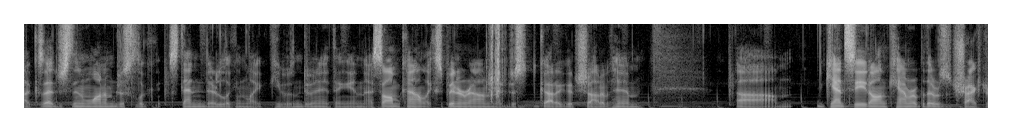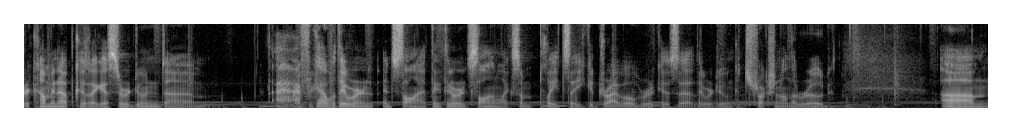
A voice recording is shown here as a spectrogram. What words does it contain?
because uh, I just didn't want him just look standing there looking like he wasn't doing anything. And I saw him kind of like spin around, and I just got a good shot of him. Um, you can't see it on camera, but there was a tractor coming up because I guess they were doing um, I, I forgot what they were installing. I think they were installing like some plates that you could drive over because uh, they were doing construction on the road. Um,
